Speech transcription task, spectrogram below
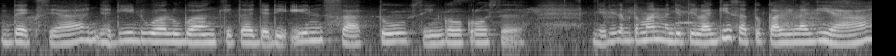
dex ya. Jadi dua lubang kita jadiin satu single crochet. Jadi teman-teman lanjuti lagi satu kali lagi ya.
